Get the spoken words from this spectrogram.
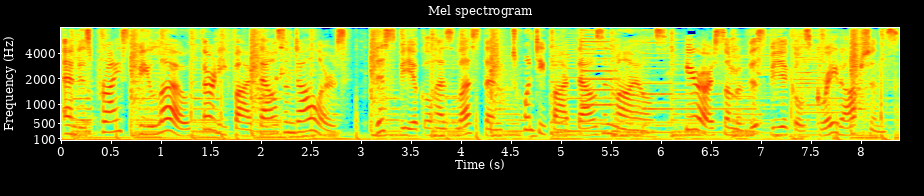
and is priced below $35,000. This vehicle has less than 25,000 miles. Here are some of this vehicle's great options.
